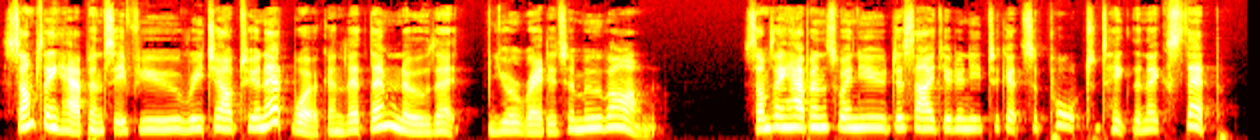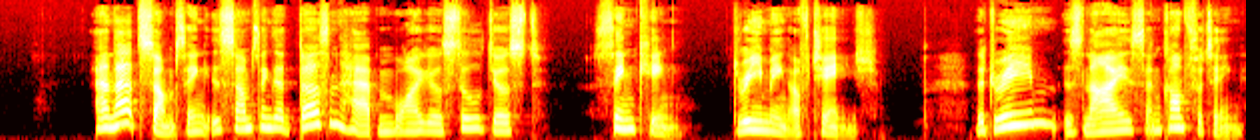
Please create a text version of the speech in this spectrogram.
Something happens if you reach out to your network and let them know that you're ready to move on. Something happens when you decide you need to get support to take the next step. And that something is something that doesn't happen while you're still just thinking, dreaming of change. The dream is nice and comforting,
